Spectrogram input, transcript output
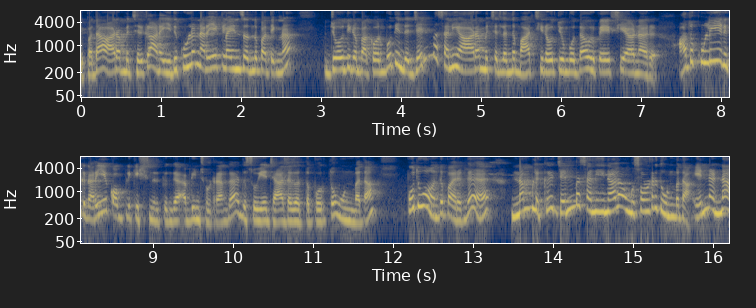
இப்போ தான் ஆரம்பிச்சிருக்கு. ஆனால் இதுக்குள்ளே நிறைய கிளைண்ட்ஸ் வந்து பார்த்தீங்கன்னா ஜோதிடம் பார்க்க வரும்போது இந்த ஜென்ம சனி ஆரம்பிச்சதுலேருந்து மார்ச் இருபத்தி ஒம்பது தான் ஒரு பயிற்சி அதுக்குள்ளேயே எனக்கு நிறைய காம்ப்ளிகேஷன் இருக்குங்க அப்படின்னு சொல்கிறாங்க அது சுய ஜாதகத்தை பொறுத்தும் உண்மைதான். பொதுவாக வந்து பாருங்க நம்மளுக்கு ஜென்ம சனினால அவங்க சொல்றது உண்மைதான். என்னன்னா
